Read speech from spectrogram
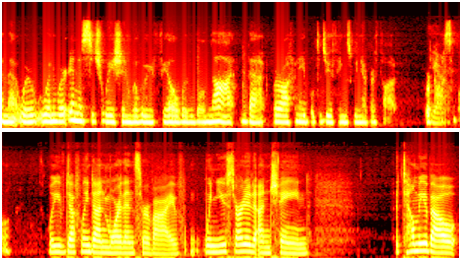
and that we're when we're in a situation where we feel we will not that we're often able to do things we never thought were yeah. possible well you've definitely done more than survive when you started unchained tell me about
